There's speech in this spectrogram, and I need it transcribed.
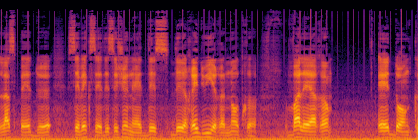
l'aspect de se vexer, de se gêner, de, de réduire notre valeur et donc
